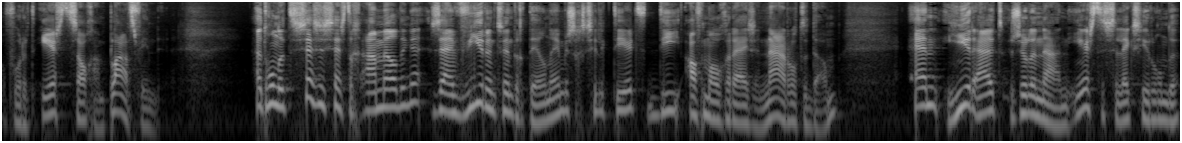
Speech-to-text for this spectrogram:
voor het eerst zal gaan plaatsvinden. Uit 166 aanmeldingen zijn 24 deelnemers geselecteerd die af mogen reizen naar Rotterdam. En hieruit zullen na een eerste selectieronde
